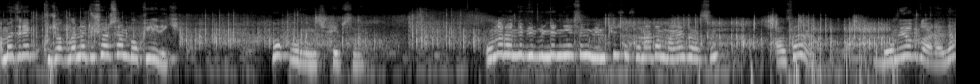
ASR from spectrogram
Ama direkt kucaklarına düşersem boku yedik. Bok vururum hiç hepsini. Onlar önde birbirlerini yesin mümkünse sonradan bana kalsın. Alsana. Donuyor bu arada.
